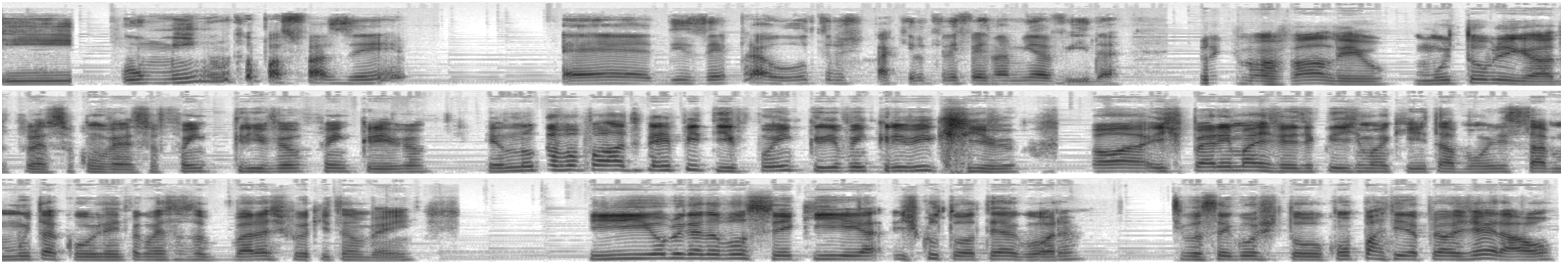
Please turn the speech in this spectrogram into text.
e o mínimo que eu posso fazer é dizer para outros aquilo que ele fez na minha vida. Valeu. Muito obrigado por essa conversa. Foi incrível, foi incrível. Eu nunca vou falar de repetir. Foi incrível, incrível, incrível. Ó, esperem mais vezes o Clisma aqui, tá bom? Ele sabe muita coisa. A gente vai conversar sobre várias coisas aqui também. E obrigado a você que escutou até agora. Se você gostou, compartilha para geral,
